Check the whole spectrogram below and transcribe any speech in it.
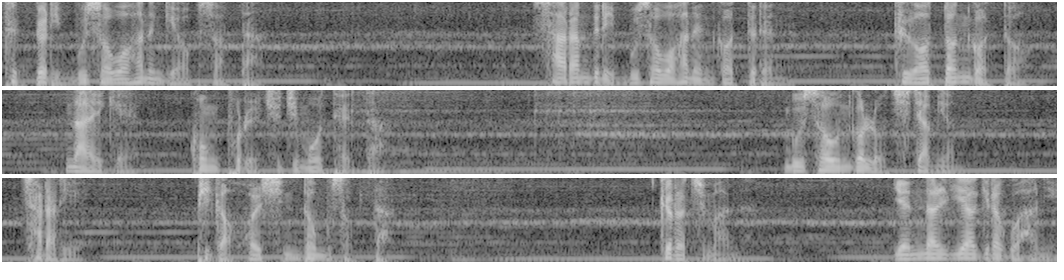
특별히 무서워하는 게 없었다. 사람들이 무서워하는 것들은 그 어떤 것도 나에게 공포를 주지 못했다. 무서운 걸로 치자면 차라리 비가 훨씬 더 무섭다. 그렇지만 옛날 이야기라고 하니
